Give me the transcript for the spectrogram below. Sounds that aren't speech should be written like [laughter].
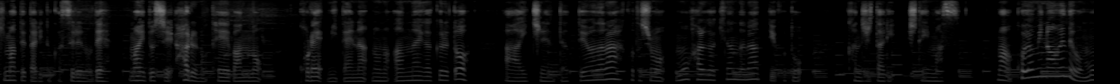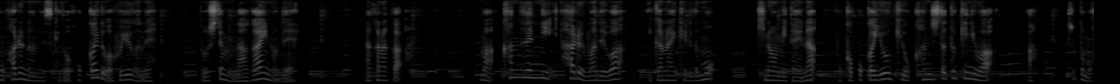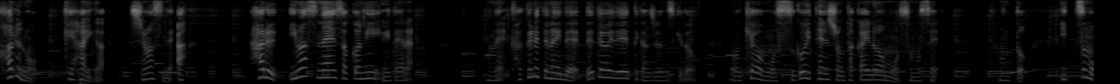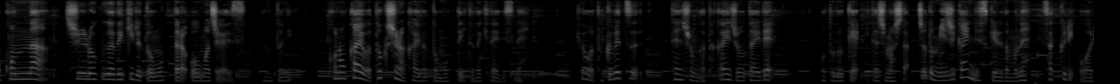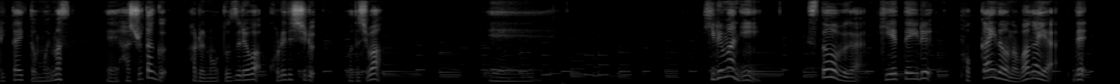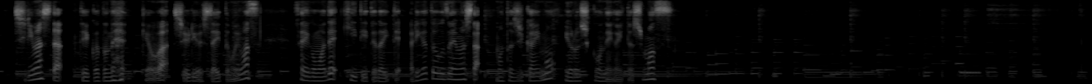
決まってたりとかするので毎年春の定番のこれみたいなのの案内が来るとああ1年ってあっという間だな。今年ももう春が来たんだなっていうことを感じたりしています。まあ暦の上ではもう春なんですけど北海道は冬がねどうしても長いのでなかなか全に春まではいかないけれども昨日みたいなポカポカ陽気を感じた時にはあちょっともう春の気配がしますね。あ春いますねそこにみたいな。もうね隠れてないで出ておいでって感じなんですけどもう今日もうすごいテンション高いのはもうそのせい。ほんといっつもこんな収録ができると思ったら大間違いです。本当に。この回は特殊な回だと思っていただきたいですね。今日は特別テンションが高い状態でお届けいたしました。ちょっと短いんですけれどもね、さっくり終わりたいと思います。えー、ハッシュタグ、春の訪れはこれで知る。私は、えー、昼間にストーブが消えている北海道の我が家で知りました。ということで、今日は終了したいと思います。最後まで聞いていただいてありがとうございました。また次回もよろしくお願いいたします。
